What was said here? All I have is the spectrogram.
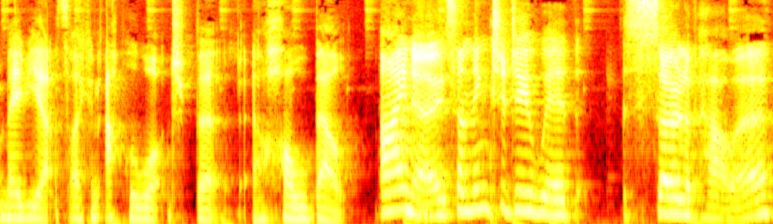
Maybe that's like an Apple Watch, but a whole belt. I know something to do with solar power.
